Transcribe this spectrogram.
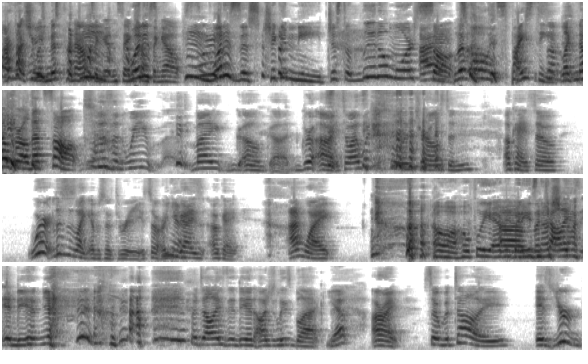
I thought she was mispronouncing it and saying What is- something else. Hmm, what does this chicken need? Just a little more salt. Look, oh, it's spicy. Some- like, no, girl, that's salt. Listen, we, my, oh god. All right, so I went to school in Charleston. Okay, so we're, this is like episode three. So are you Yeah. guys, okay. I'm white. oh, hopefully everybody's um, not Matali's shocked. Indian. Yeah. Matali's Indian. Anjali's black. Yep. All right. So Matali is, you're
